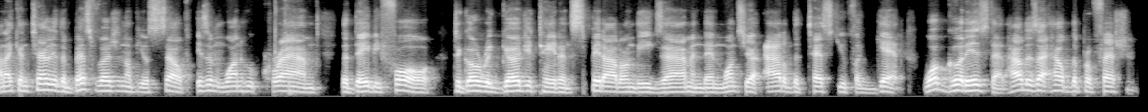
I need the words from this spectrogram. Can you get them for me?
And I can tell you the best version of yourself isn't one who crammed the day before to go regurgitate and spit out on the exam. And then once you're out of the test, you forget. What good is that? How does that help the profession?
